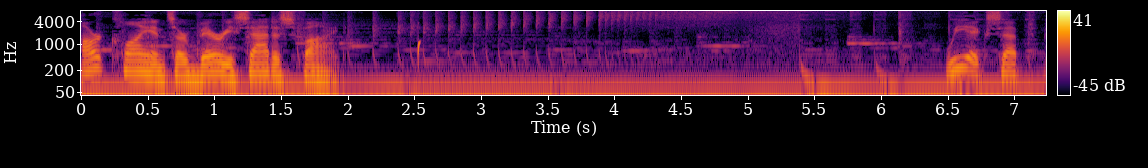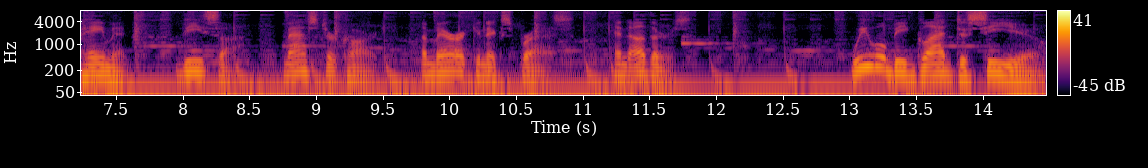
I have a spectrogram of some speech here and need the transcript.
Our clients are very satisfied. We accept payment, Visa, MasterCard, American Express, and others. We will be glad to see you.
